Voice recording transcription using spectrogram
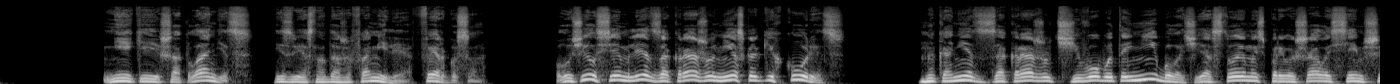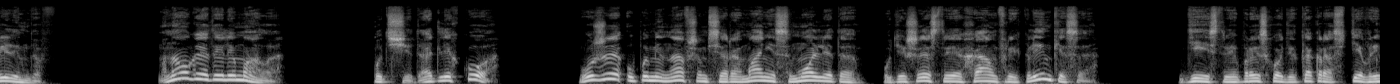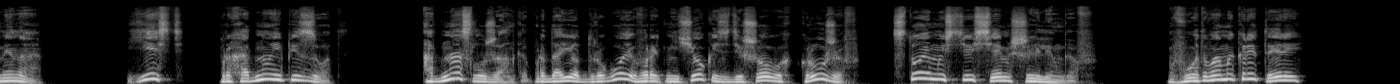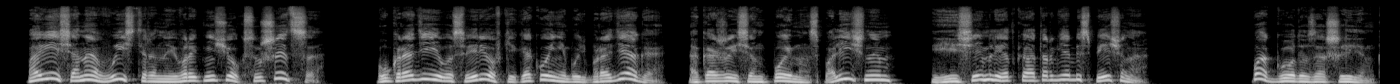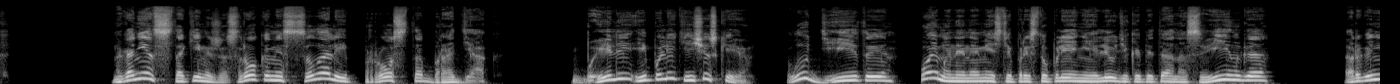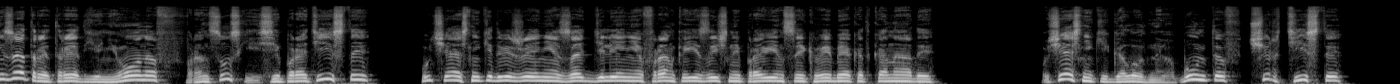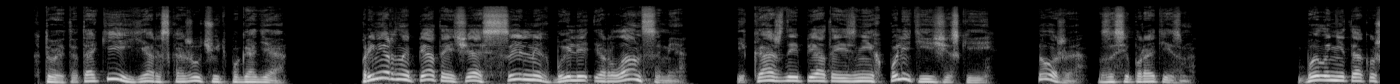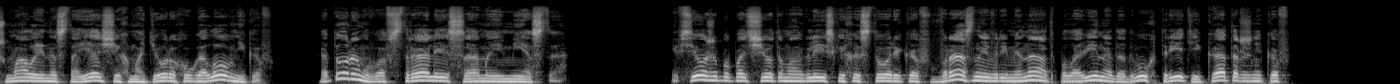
Некий шотландец, известна даже фамилия, Фергусон, Получил семь лет за кражу нескольких куриц. Наконец, за кражу чего бы то ни было, чья стоимость превышала семь шиллингов. Много это или мало? Подсчитать легко. В уже упоминавшемся романе Смоллета «Путешествие Хамфри Клинкиса» действие происходит как раз в те времена, есть проходной эпизод, Одна служанка продает другой воротничок из дешевых кружев стоимостью семь шиллингов. Вот вам и критерий. Повесь она выстиранный воротничок сушиться, укради его с веревки какой-нибудь бродяга, окажись он пойман с поличным, и семь лет каторги обеспечено. Погоду за шиллинг. Наконец, с такими же сроками ссылали и просто бродяг. Были и политические. Лудиты, пойманные на месте преступления люди капитана Свинга, организаторы тред-юнионов, французские сепаратисты, участники движения за отделение франкоязычной провинции Квебек от Канады, участники голодных бунтов, чертисты. Кто это такие, я расскажу чуть погодя. Примерно пятая часть ссыльных были ирландцами — и каждый пятый из них политический, тоже за сепаратизм. Было не так уж мало и настоящих матерых уголовников, которым в Австралии самое место. И все же, по подсчетам английских историков, в разные времена от половины до двух третей каторжников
